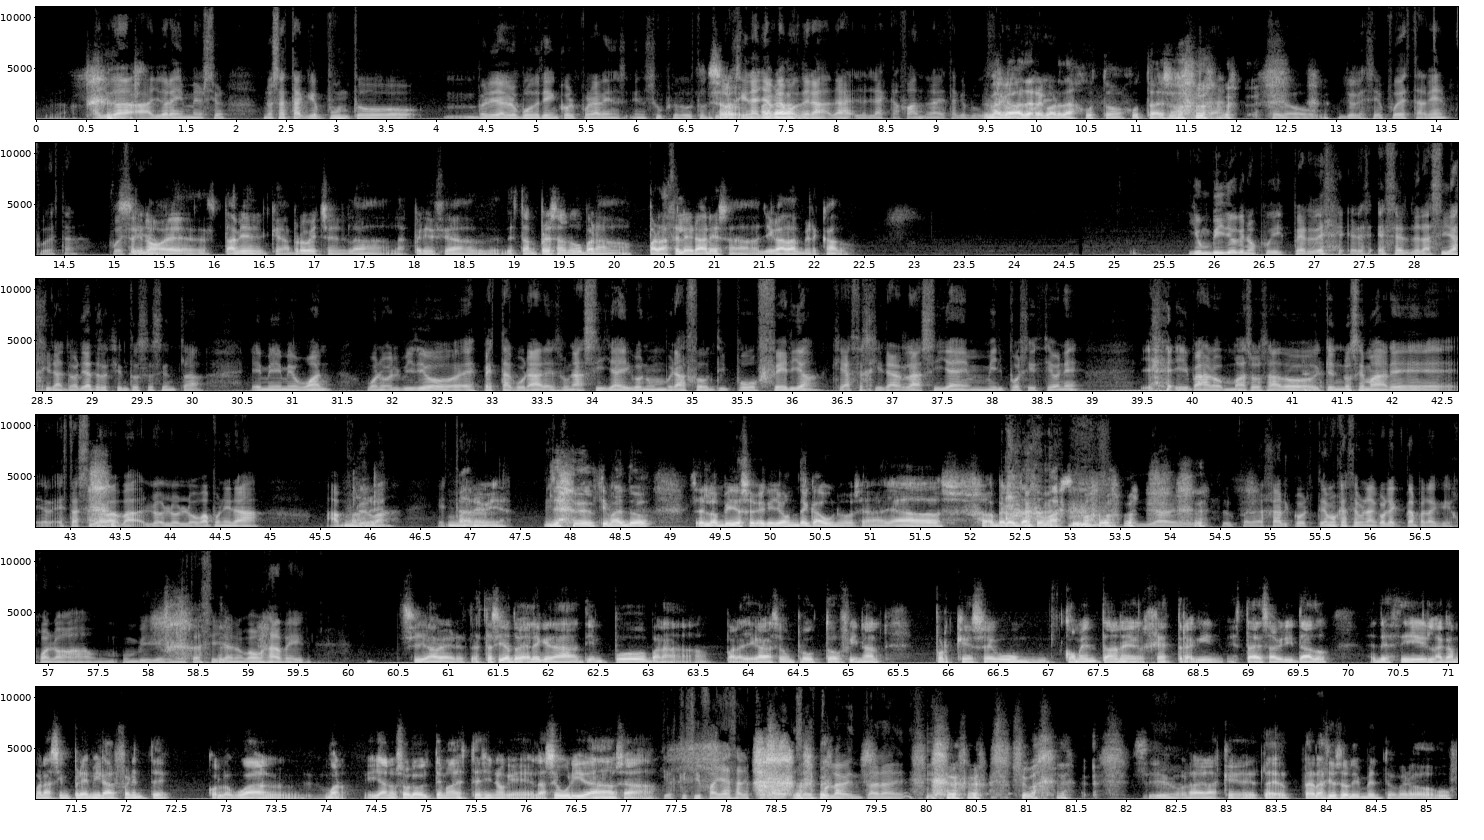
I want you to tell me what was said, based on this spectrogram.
ayuda, ayuda a la inmersión. No sé hasta qué punto Brea lo podría incorporar en, en sus productos. ¿Te imaginas? Ya hablamos de la, de la, de la escafandra esta que Me acabas de recordar justo, justo a eso. Pero yo qué sé, puede estar bien, puede estar. Puede sí, no, está bien que aprovechen la, la experiencia de, de, esta empresa ¿no? para, para acelerar esa llegada al mercado. Y un vídeo que no os podéis perder es el de la silla giratoria 360 MM1. Bueno, el vídeo espectacular, es una silla ahí con un brazo tipo feria que hace girar la silla en mil posiciones. Y, y para los más osados, que no se maree, esta silla va, va, lo, lo, lo, va a poner a, a prueba. Madre, Está... Madre mía. Ya, encima de todo, en los vídeos se ve que lleva un DK1, o sea, ya a pelotazo máximo. ya ves, para hardcore. Tenemos que hacer una colecta para que Juan lo haga un, un vídeo con esta silla, nos vamos a reír. Sí, a ver, esta silla todavía le queda tiempo para, para llegar a ser un producto final, porque según comentan, el head tracking está deshabilitado, es decir, la cámara siempre mira al frente con lo cual, bueno, y ya no solo el tema este, sino que la seguridad, o sea... Tío, es que si fallas sales por la, sales por la ventana, ¿eh? sí, la verdad es que está, está gracioso el invento, pero uff,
